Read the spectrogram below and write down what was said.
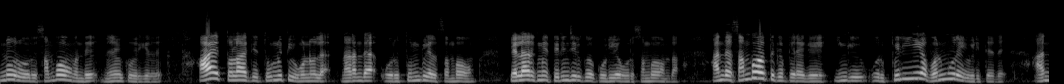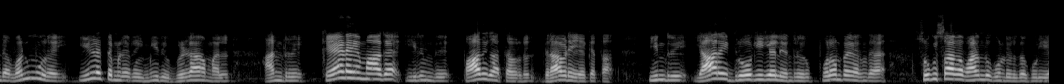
இன்னொரு ஒரு சம்பவம் வந்து நினைவுக்கு வருகிறது. ஆயிரத்தி தொள்ளாயிரத்தி தொண்ணூற்றி ஒன்றில் நடந்த ஒரு துன்பியல் சம்பவம் எல்லாருக்குமே தெரிஞ்சிருக்கக்கூடிய ஒரு சம்பவம் தான் அந்த சம்பவத்துக்கு பிறகு இங்கு ஒரு பெரிய வன்முறை வெடித்தது. அந்த வன்முறை ஈழத்தமிழர்கள் மீது விழாமல் அன்று கேடயமாக இருந்து பாதுகாத்தவர்கள் திராவிட இயக்கத்தார் இன்று யாரை துரோகிகள் என்று புலம்பெயர்ந்த சொகுசாக வாழ்ந்து கொண்டிருக்கக்கூடிய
